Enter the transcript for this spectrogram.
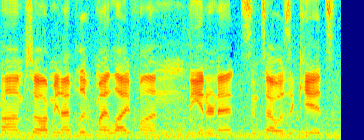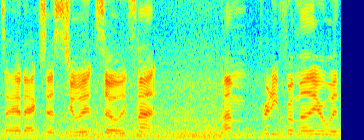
Um, so I mean, I've lived my life on the internet since I was a kid, since I had access to it. So it's not. I'm pretty familiar with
